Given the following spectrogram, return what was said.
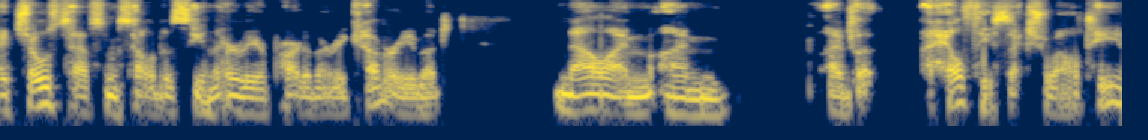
I chose to have some celibacy in the earlier part of my recovery, but now I'm I'm I've a, a healthy sexuality,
